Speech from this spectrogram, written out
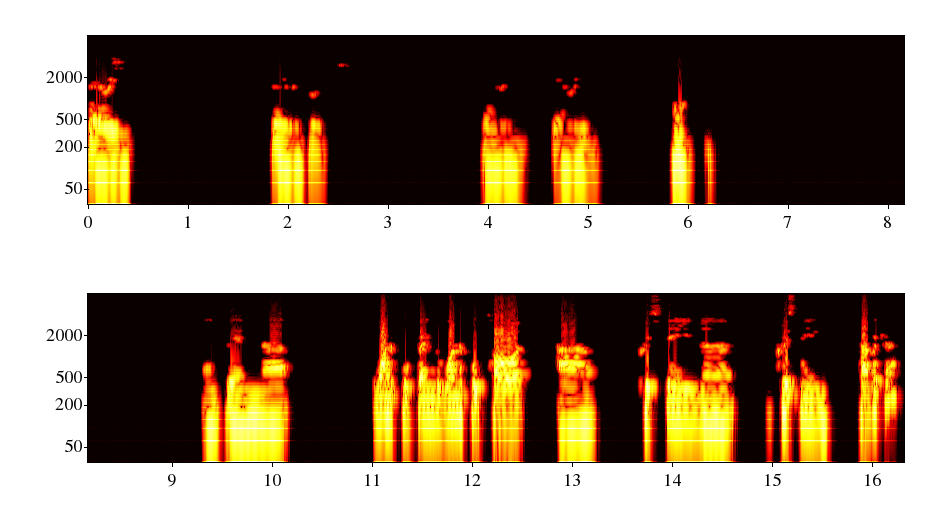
Very, very good. Very, very haunting. And then, uh, wonderful friend, wonderful poet, uh, Christine, uh, Christine Tabaka,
